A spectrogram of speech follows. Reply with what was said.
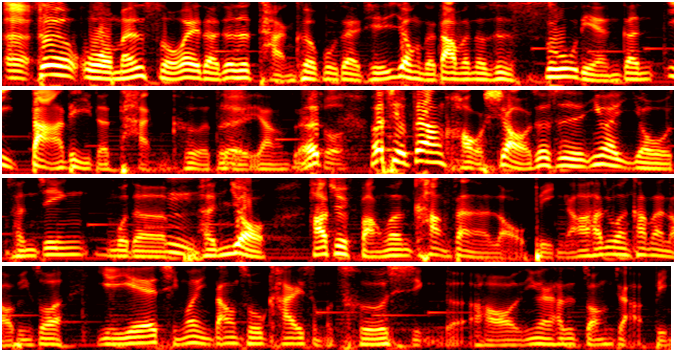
所以我们所谓的就是坦克部队，其实用的大部分都是苏联跟意大利的坦克这个样子。而而且非常好笑，就是因为有曾经我的朋友他去访问抗战的老兵，然后他就问抗战老兵说：“爷爷，请问你当初开什么车型的？”然后因为他是装甲兵，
